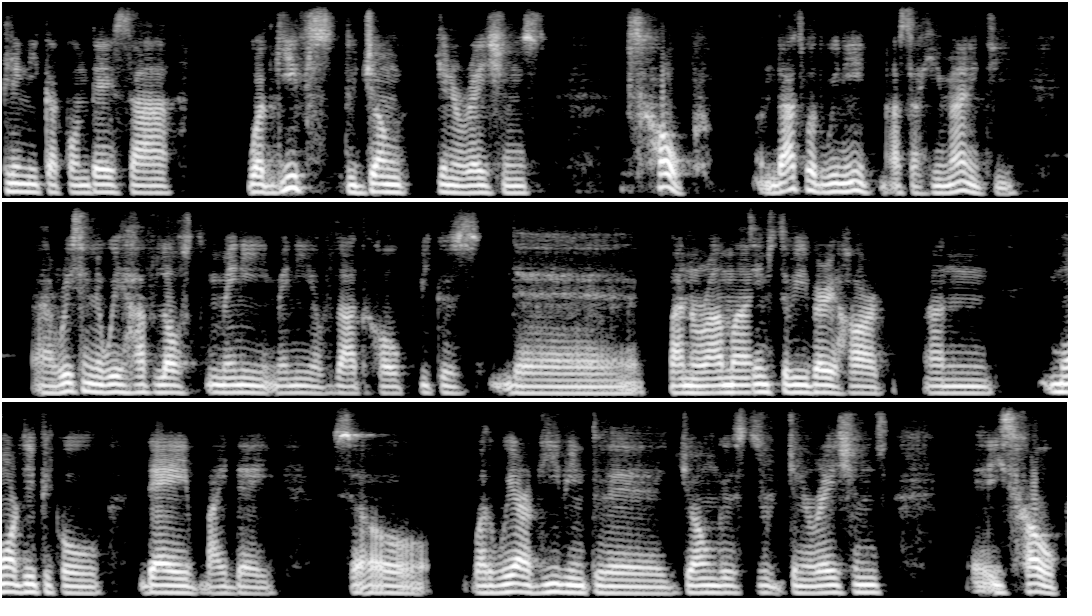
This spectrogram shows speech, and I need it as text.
Clínica Condesa, what gives to young generations is hope. And that's what we need as a humanity. Uh, recently, we have lost many, many of that hope because the panorama seems to be very hard and more difficult day by day. So what we are giving to the youngest generations eh, is hope.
